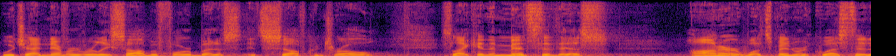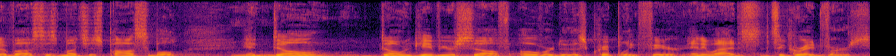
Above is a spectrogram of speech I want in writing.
which I never really saw before, but it's, it's self control. It's like in the midst of this, honor what's been requested of us as much as possible, mm-hmm. and don't don't give yourself over to this crippling fear. Anyway, it's, it's a great verse.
